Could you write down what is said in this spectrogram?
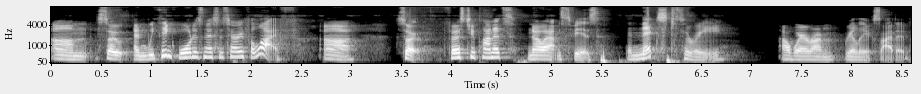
Um, so, and we think water is necessary for life. Uh, so, first two planets, no atmospheres. The next three are where I'm really excited.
